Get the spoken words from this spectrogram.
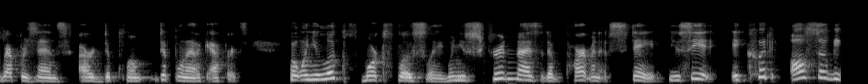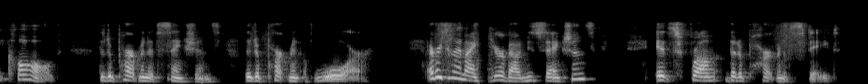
represents our diplom- diplomatic efforts. But when you look more closely, when you scrutinize the Department of State, you see it, it could also be called the Department of Sanctions, the Department of War. Every time I hear about new sanctions, it's from the Department of State.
